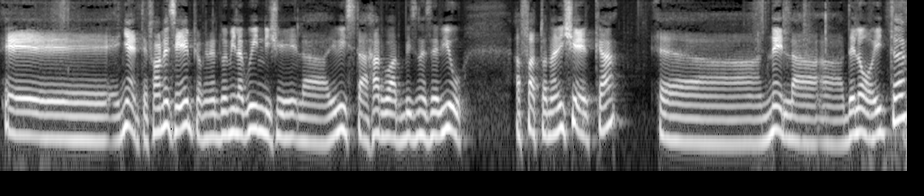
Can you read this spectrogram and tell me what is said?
E, e niente, fa un esempio che nel 2015 la rivista Harvard Business Review ha fatto una ricerca eh, nella Deloitte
